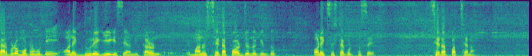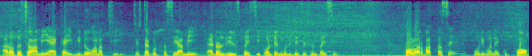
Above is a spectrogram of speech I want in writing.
তারপরে মোটামুটি অনেক দূর এগিয়ে গেছি আমি, কারণ মানুষ সেট পাওয়ার জন্য কিন্তু অনেক চেষ্টা করতেছে সেট পাচ্ছে না। আর অথচ আমি একাই ভিডিও বানাচ্ছি, চেষ্টা করতেছি, আমি অ্যাড অন রিলস পাইছি কন্টেন্ট মনিটাইজেশন পাইছি। ফলোয়ার বাড়তেছে, পরিমাণে খুব কম।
